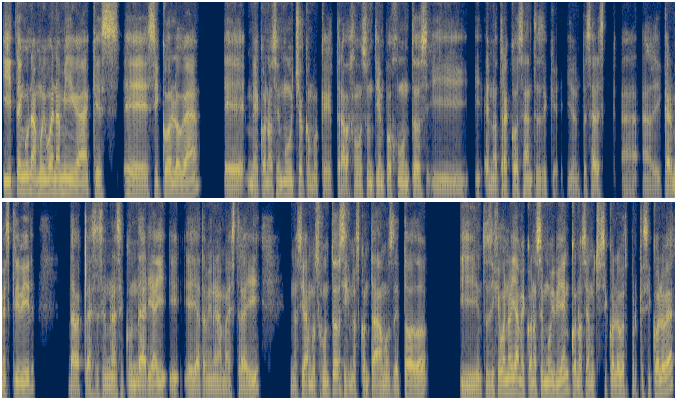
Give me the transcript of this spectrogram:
Y tengo una muy buena amiga que es eh, psicóloga, eh, me conoce mucho, como que trabajamos un tiempo juntos y, en otra cosa antes de que yo empezara a dedicarme a escribir, daba clases en una secundaria y- y ella también era maestra ahí. Nos íbamos juntos y nos contábamos de todo. Y entonces dije, bueno, ella me conoce muy bien, conoce a muchos psicólogos porque es psicóloga.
